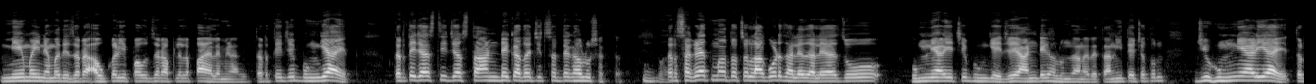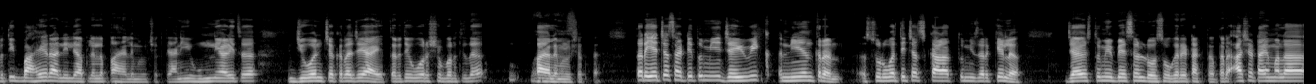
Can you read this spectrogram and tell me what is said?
मे महिन्यामध्ये जर अवकाळी पाऊस जर आपल्याला पाहायला मिळाला तर ते जे भुंगे आहेत तर ते जास्तीत जास्त अंडे कदाचित सध्या घालू शकतात. तर सगळ्यात महत्त्वाचं लागवड झाल्या झाल्या जो हुमणी अळीचे भुंगे जे अंडे घालून जाणार आहेत आणि त्याच्यातून जी हुमणी अळी आहे तर ती बाहेर आलेली आपल्याला पाहायला मिळू शकते. आणि हुमणी अळीचं जीवनचक्र जे आहे तर ते वर्षभर तिथं पाहायला मिळू शकतं. तर याच्यासाठी तुम्ही जैविक नियंत्रण सुरुवातीच्याच काळात तुम्ही जर केलं ज्यावेळेस तुम्ही बेसल डोस वगैरे टाकता तर अशा टायमाला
